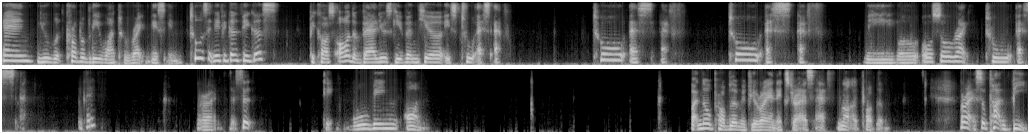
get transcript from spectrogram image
And you would probably want to write this in two significant figures because all the values given here is 2SF. 2SF. 2SF. We will also write 2SF. Okay? All right, that's it. Okay, moving on. But no problem if you write an extra SF, not a problem. All right, so part B.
